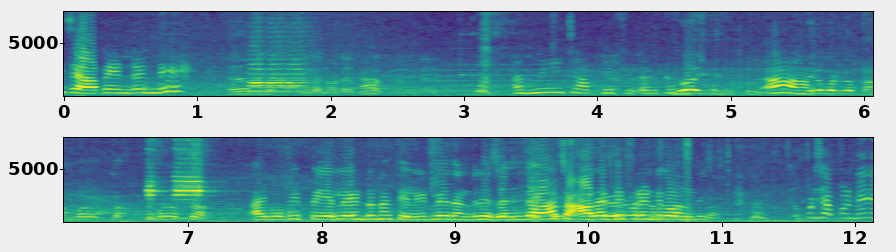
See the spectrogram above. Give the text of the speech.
ఈ చేప ఏంటండి? అన్నీ చేప డిఫరెంట్ అయ్యి బాబు ఈ పేర్లు ఏంటో నాకు తెలియట్లేదండి. నిజంగా చాలా డిఫరెంట్గా ఉంది. ఇప్పుడు చెప్పండి?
